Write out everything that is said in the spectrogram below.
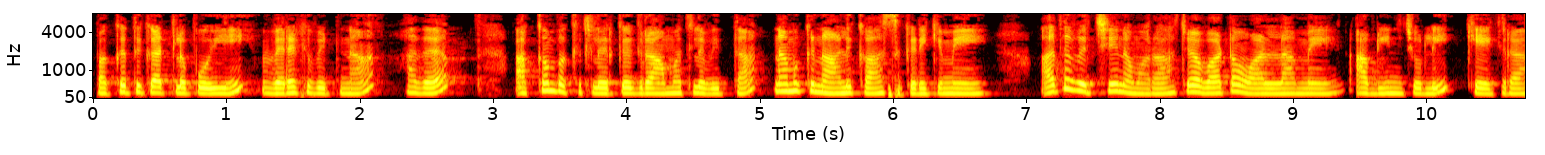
பக்கத்து காட்டில் போய் விறகு வெட்டினா அதை அக்கம் பக்கத்தில் இருக்க கிராமத்தில் விற்றா நமக்கு நாலு காசு கிடைக்குமே. அதை வச்சு நம்ம ராஜாவாட்டம் வாழலாமே அப்படின்னு சொல்லி கேட்குறா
